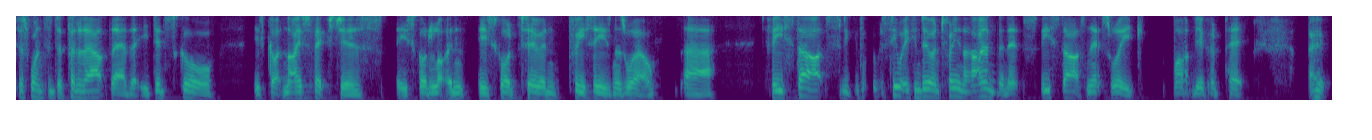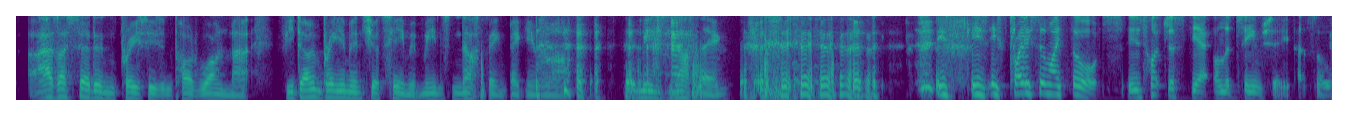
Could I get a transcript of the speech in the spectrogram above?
just wanted to put it out there that he did score. He's got nice fixtures. He scored a lot in. He scored two in pre-season as well. Uh, if he starts, see what he can do in 29 minutes. If he starts next week, might be a good pick. As I said in preseason pod one, Matt, if you don't bring him into your team, it means nothing bigging him up. it means nothing. he's, he's he's close to my thoughts. He's not just yet on the team sheet. That's all.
